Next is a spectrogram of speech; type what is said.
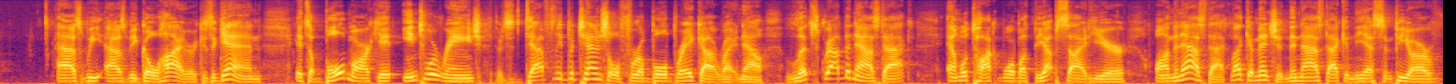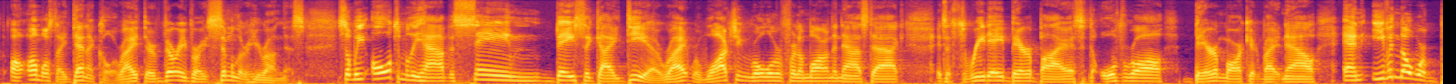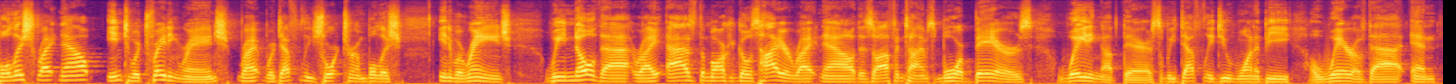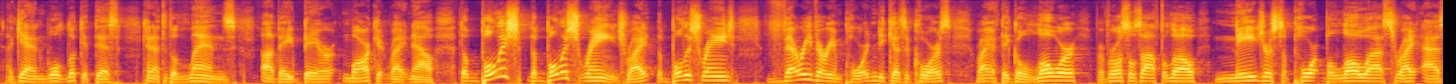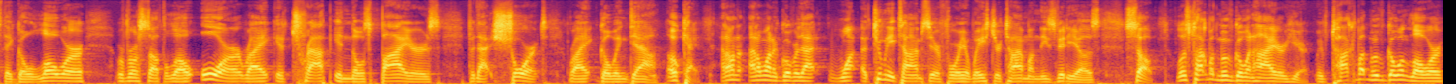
As we as we go higher because again it's a bull market into a range there's definitely potential for a bull breakout right now let's grab the nasdaq and we'll talk more about the upside here on the Nasdaq. Like I mentioned, the Nasdaq and the S&P are almost identical, right? They're very very similar here on this. So we ultimately have the same basic idea, right? We're watching rollover for tomorrow on the Nasdaq. It's a 3-day bear bias. It's the overall bear market right now. And even though we're bullish right now into a trading range, right? We're definitely short-term bullish into a range we know that, right? As the market goes higher right now, there's oftentimes more bears waiting up there. So we definitely do want to be aware of that. And again, we'll look at this kind of through the lens of a bear market right now. The bullish, the bullish range, right? The bullish range, very, very important because, of course, right, if they go lower, reversals off the low, major support below us, right, as they go lower, reversals off the low, or, right, get a trap in those buyers for that short, right, going down Okay, I don't I don't want to go over that one, uh, too many times here for you. Waste your time on these videos. So let's talk about the move going higher here. We've talked about the move going lower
